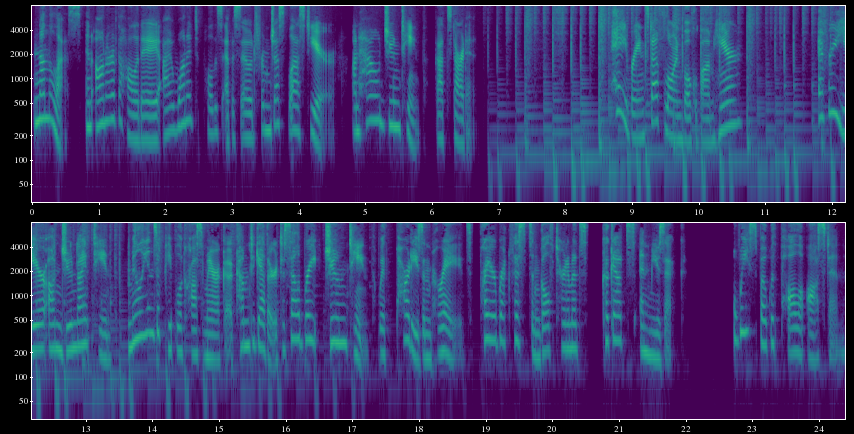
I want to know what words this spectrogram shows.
Nonetheless, in honor of the holiday, I wanted to pull this episode from just last year on how Juneteenth got started. Hey, Brain Stuff, Lauren Vogelbaum here. Every year on June 19th, millions of people across America come together to celebrate Juneteenth with parties and parades, prayer breakfasts and golf tournaments, cookouts, and music. We spoke with Paula Austin,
